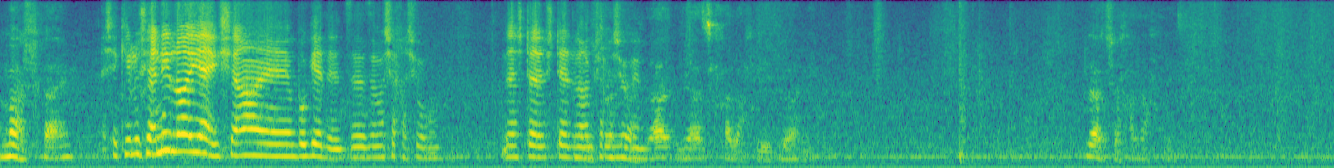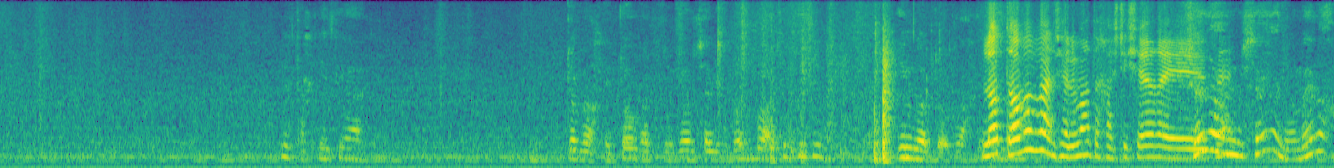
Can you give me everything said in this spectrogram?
מה שתיים? שכאילו שאני לא אהיה אישה אה, בוגדת, זה, זה מה שחשוב. זה שתי, שתי דברים שחשובים. זה- זה את צריכה להחליט, לא אני. לא צריכה להחליט. ותחליטי את. טוב לך, טוב, את לא רוצה לגבות בו, אל תגידי אם לא טוב לך. לא טוב אבל, שאני אומרת לך שתישאר... אה, בסדר. אני בסדר, אני אומר לך.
